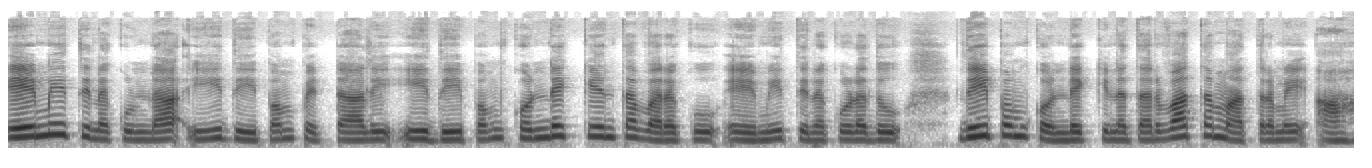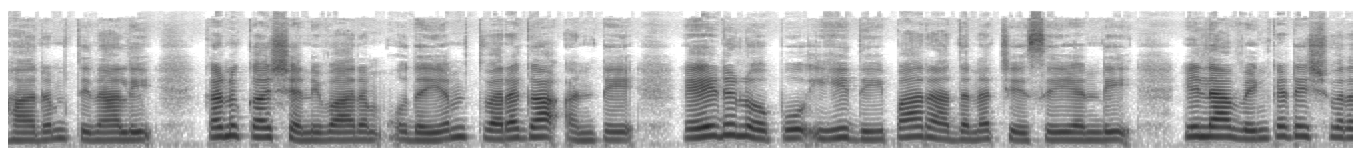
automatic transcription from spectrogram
ఏమీ తినకుండా ఈ దీపం పెట్టాలి. ఈ దీపం కొండెక్కేంత వరకు ఏమీ తినకూడదు. దీపం కొండెక్కిన తర్వాత మాత్రమే ఆహారం తినాలి. కనుక శనివారం ఉదయం త్వరగా అంటే ఏడులోపు ఈ దీపారాధన చేసేయండి. ఇలా వెంకటేశ్వర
